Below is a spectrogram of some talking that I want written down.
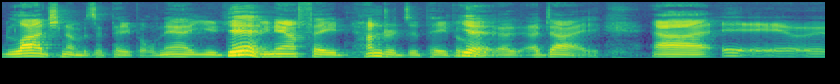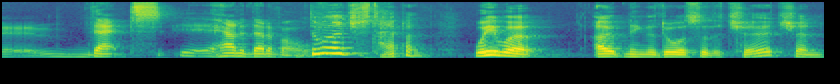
large numbers of people. Now you yeah. you now feed hundreds of people yeah. a, a, day. Uh, that how did that evolve? Well, it just happened. We were opening the doors of the church, and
